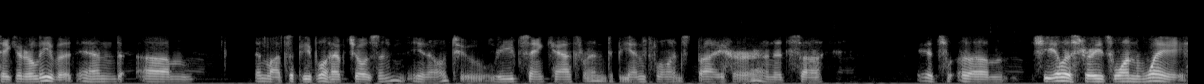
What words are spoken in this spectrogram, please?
take it or leave it. And um, and lots of people have chosen, you know, to read Saint Catherine, to be influenced by her, and it's uh, it's um, she illustrates one way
